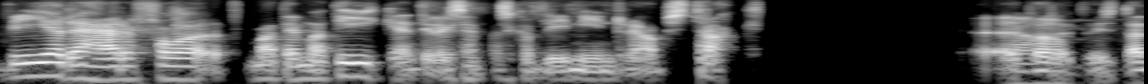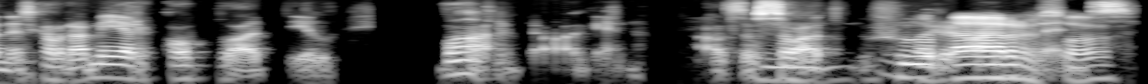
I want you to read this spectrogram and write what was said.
via det här få att matematiken till exempel ska bli mindre abstrakt. Uh, utan den ska vara mer kopplad till vardagen. Alltså så att mm, hur där, används. Så,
